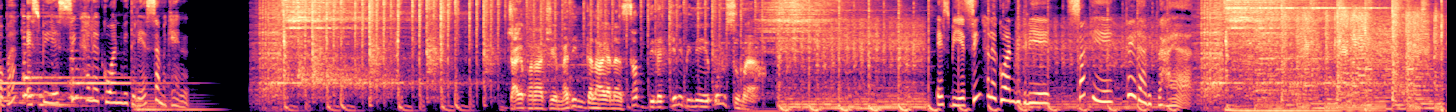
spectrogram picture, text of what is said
ඔබ SBS සිංහලකුවන් විදිලිය සමකෙන් ජයපරාජය මැදින් ගලා යන සද්දින කෙලිබිලේ උණුසුම. SBS සිංහලකුවන් විදිලියේ සතියේ ක්‍රීඩා විග්‍රහය.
